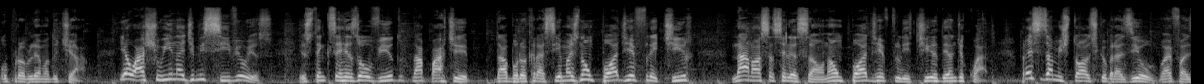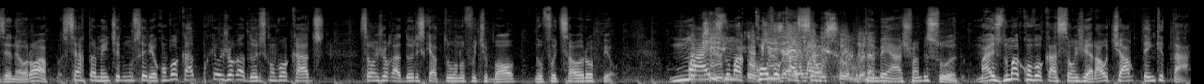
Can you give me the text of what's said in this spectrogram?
o problema do Thiago. E eu acho inadmissível isso. Isso tem que ser resolvido na parte da burocracia, mas não pode refletir na nossa seleção, não pode refletir dentro de quadro. Para esses amistosos que o Brasil vai fazer na Europa, certamente ele não seria convocado, porque os jogadores convocados são jogadores que atuam no futebol, no futsal europeu. Mas que, numa convocação. É um absurdo, eu né? também acho um absurdo. Mas numa convocação geral, o Thiago tem que estar.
